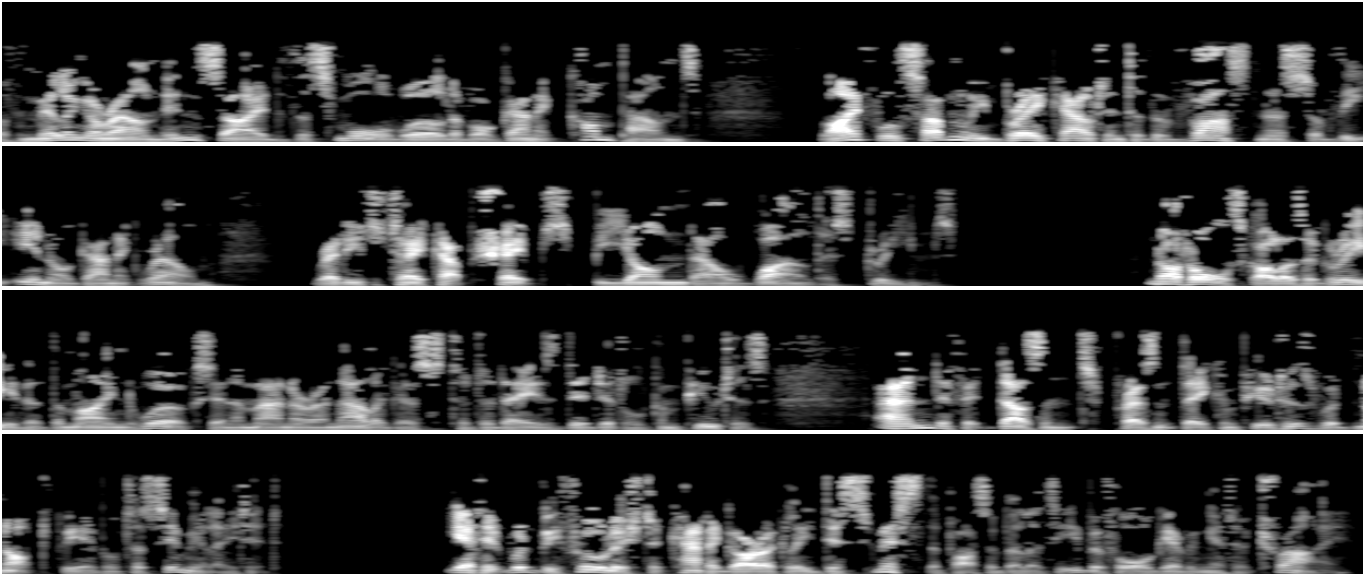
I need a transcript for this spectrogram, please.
of milling around inside the small world of organic compounds, life will suddenly break out into the vastness of the inorganic realm, ready to take up shapes beyond our wildest dreams. Not all scholars agree that the mind works in a manner analogous to today's digital computers, and if it doesn't, present-day computers would not be able to simulate it. Yet it would be foolish to categorically dismiss the possibility before giving it a try.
